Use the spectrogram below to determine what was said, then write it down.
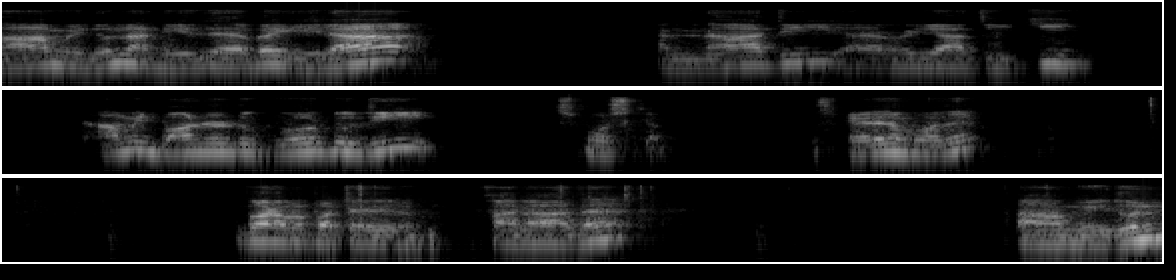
ஹாமிதுன் அன் இதுஹப இலா அந்நாதி ரியாதிகி ஹாமித் wanted to go to the sports club எழுதும் போது கவனமா பார்த்து எழுதணும் அராத ஹாமிதுன்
